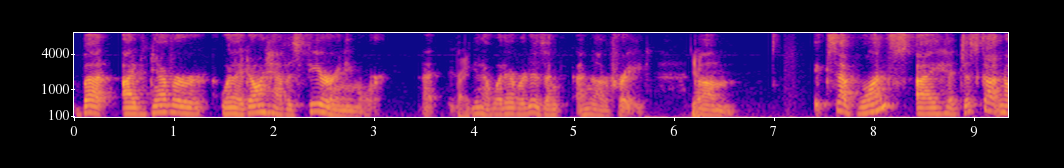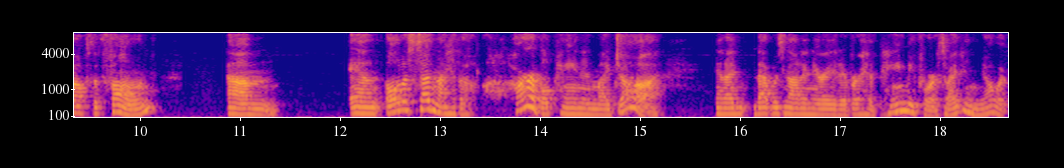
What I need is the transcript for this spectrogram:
But I've never, what I don't have is fear anymore. Right. You know, whatever it is, I'm, I'm not afraid. Yep. Um, except once I had just gotten off the phone um, and all of a sudden I had a horrible pain in my jaw. And I, that was not an area that ever had pain before. So I didn't know it.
